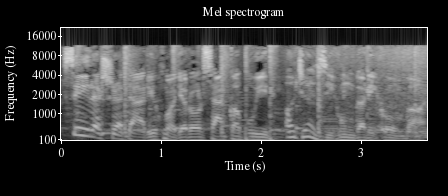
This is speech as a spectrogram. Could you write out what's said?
szélesre tárjuk Magyarország kapuit a Jazzy Hungarikumban.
